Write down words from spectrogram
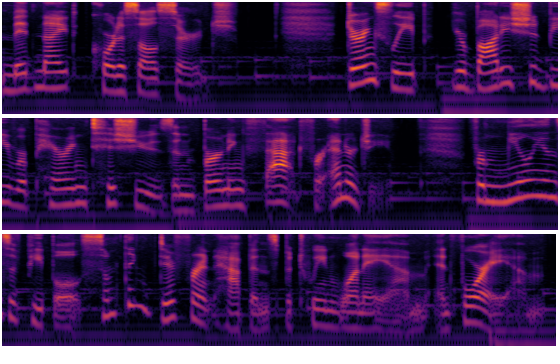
midnight cortisol surge. During sleep, your body should be repairing tissues and burning fat for energy. For millions of people, something different happens between 1 a.m. and 4 a.m.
